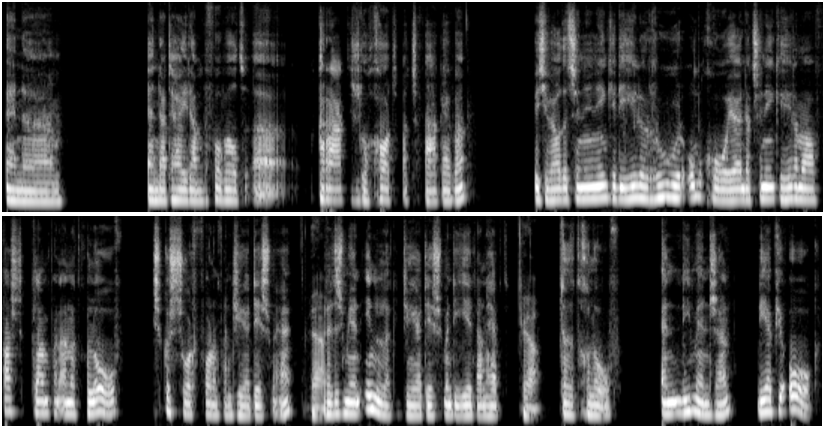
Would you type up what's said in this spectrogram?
En, ehm, en dat hij dan bijvoorbeeld eh, geraakt is door God, wat ze vaak hebben. Weet je wel, dat ze in één keer die hele roer omgooien en dat ze in één keer helemaal vastklampen aan het geloof. Is ook een soort vorm van jihadisme. Hè? Ja. Maar dat is meer een innerlijke jihadisme die je dan hebt Ja. tot het geloof. En die mensen, die heb je ook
